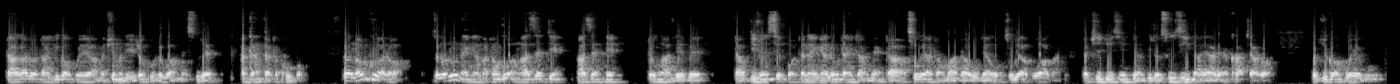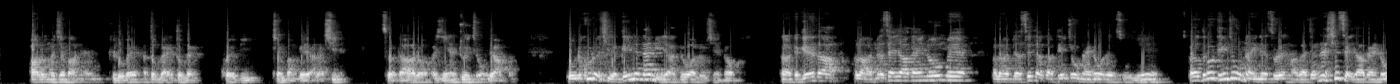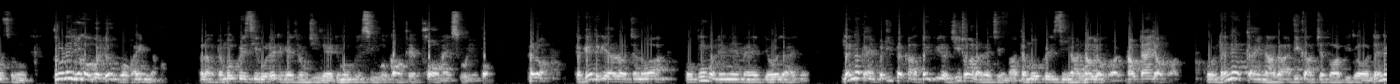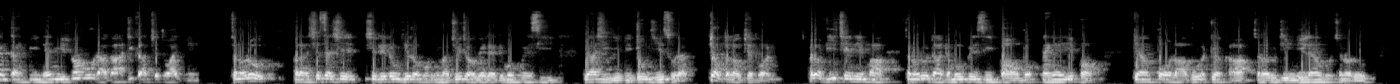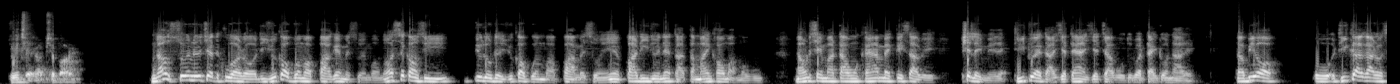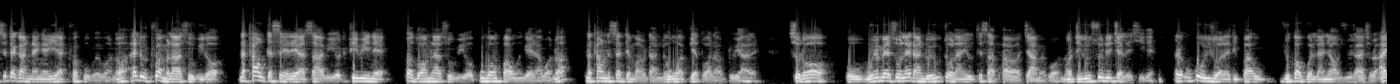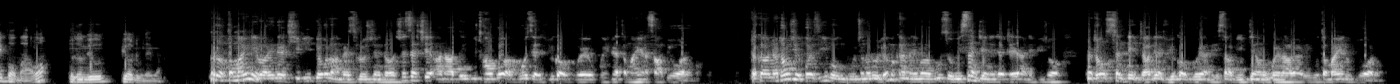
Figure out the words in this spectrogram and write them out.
ဒါကတော့ဒါရွေးကောက်ပွဲကမဖြစ်မနေလုပ်ကိုလုပ်ရမယ်ဆိုတဲ့အကန့်အသတ်တစ်ခုပေါ့အဲ့တော့နောက်တစ်ခုကတော့ကျွန်တော်တို့နိုင်ငံမှာ1951 52တုန်းကလည်းပဲဒါပြည်တွင်းစစ်ပေါ့တနိုင်ငံလုံးတိုင်းတာနဲ့ဒါအစိုးရတော်မှဒါကိုရန်ကုန်အစိုးရဘဝကနေတဖြည်းဖြည်းချင်းပြန်ပြီးတော့စူးစီးလာရတဲ့အခါကျတော့ရွေးကောက်ပွဲကိုအားလုံးမကျင်းပနိုင်ဘူးဒီလိုပဲအတုတ်လိုက်အတုတ်လိုက်ခွဲပြီးကျင်းပခဲ့ရတာရှိတယ် ဆိုတော့ဒါကတော့အရင်အတွေ့အကြုံရပါဟိုတခုတော့ရှိတယ်ကိန်းနန်းနေရပြောရလို့ရှင်တော့တကယ်သာဟလာ20ရာခိုင်နှုန်းပဲဟလာစစ်တပ်ကထိန်းချုပ်နိုင်တော့တယ်ဆိုရင်အဲ့တော့သူတို့ထိန်းချုပ်နိုင်တယ်ဆိုတဲ့ဟာကကျန်တဲ့80ရာခိုင်နှုန်းဆိုရင်သူတို့လည်းရုပ်ောက်ပွဲလုပ်ပေါ်အဲ့ဒီမှာဟလာဒီမိုကရေစီကိုလည်းတကယ်ယုံကြည်တယ်ဒီမိုကရေစီကိုအကောင့်ထဲပေါ်မယ်ဆိုရင်ပေါ့အဲ့တော့တကယ်တကယ်တော့ကျွန်တော်ကဟိုပုံပေါ်နေနေပဲပြောရရင်လက်နက်ကင်ပဋိပက္ခတိတ်ပြီးတော့ကြီးထွားလာတဲ့အချိန်မှာဒီမိုကရေစီကနောက်ရောက်သွားနောက်တန်းရောက်သွားဟိုလက်နက်ကင်တာကအဓိကဖြစ်သွားပြီးတော့လက်နက်ကင်ပြီးနေမြေလွှမ်းမိုးတာကအဓိကဖြစ်သွားရင် ကျွန်တော်တို့ဟလာ88ရှစ်လေးလုံးကြီးတော်ပုံကြီးမှာကြွေးကြော်ခဲ့တဲ့ဒီမိုကရေစီရရှိရေးဒုကြီးဆိုတာပျောက်တလောက်ဖြစ်သွားတယ်အဲ့တော့ဒီအချိန်လေးမှာကျွန်တော်တို့ဒါဒီမိုကရေစီပေါင်ပေါ့နိုင်ငံရေးပေါင်ပြန်ပေါ်လာဖို့အတွက်ကကျွန်တော်တို့ဒီနီလန်းကိုကျွန်တော်တို့ရွေးချယ်တာဖြစ်ပါတယ်နောက်ဆွေးနွေးချက်တစ်ခုကတော့ဒီရွေးကောက်ပွဲမှာပါခဲ့မယ်ဆိုရင်ပေါ့နော်စစ်ကောင်စီပြုလုပ်တဲ့ရွေးကောက်ပွဲမှာပါမယ်ဆိုရင်ပါတီတွေနဲ့ဒါတမိုင်းကောင်းမှာမဟုတ်ဘူးနောက်တစ်ချိန်မှာတာဝန်ခံရမယ့်ကိစ္စတွေဖြစ်လိမ့်မယ်တဲ့ဒီအတွက်ဒါရက်တန်းရက်ကြဖို့သူတို့ကတိုက်တွန်းထားတယ်နောက်ပြီးတော့ ဟိုအဓိကကတော့စစ်တပ်ကနိုင်ငံရေးကထွက်ဖို့ပဲပေါ့နော်အဲ့လိုထွက်မလားဆိုပြီးတော့2010တည်းကစပြီးတော့တဖြည်းဖြည်းနဲ့ထွက်သွားမလားဆိုပြီးတော့ပူပေါင်းပါဝင်ခဲ့တာပေါ့နော်2021မှာတော့ဒါလုံးဝပြတ်သွားတာတွေ့ရတယ်ဆိုတော့ဟိုဝင်မယ်ဆိုရင်လည်းဒါຫນွေဦးတော်လိုင်းကိုတစ္ဆာဖာတော့ကြာမယ်ပေါ့နော်ဒီလိုဆွေးနွေးချက်လည်းရှိတယ်အဲ့တော့ဥက္ကိုကြီးကလည်းဒီပါရွေးကောက်ပွဲလမ်းကြောင်းကိုရွေးထားဆိုတော့အဲ့ပေါ်မှာရောဘယ်လိုမျိုးပြောလို့လဲဗျအဲ့တော့တမိုင်းတွေဘာတွေနဲ့ချီပြီးပြောလာမယ်ဆိုလို့ရှိရင်တော့88အာနာသိန်း1990ရွေးကောက်ပွဲဝင်တဲ့တမိုင်းအစားပြောရတော့တခါ2008ဖွဲ့စည်းပုံကိုကျွန်တော်တို့လက်မခံနိုင်ပါဘူးဆိုပြီးစန့်ကျင်နေတဲ့ထဲကနေပြီးတော့2012ဂျာပြရွေးကောက်ပွဲကနေစပြီးပြန်ဝင်လာတာတွေကိုတမိုင်းလို့ပြောရတယ်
